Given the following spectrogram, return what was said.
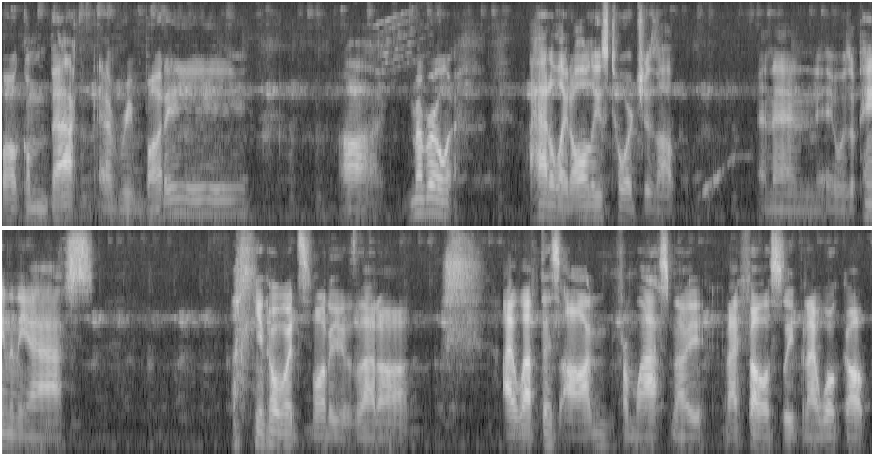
Welcome back, everybody. Uh, remember when I had to light all these torches up, and then it was a pain in the ass. you know what's funny is that uh, I left this on from last night, and I fell asleep, and I woke up,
